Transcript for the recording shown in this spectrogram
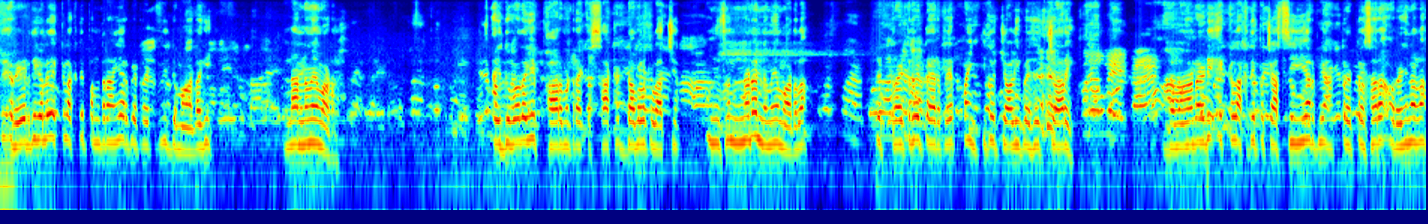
ਤੇ ਰੇਟ ਦੀ ਗੱਲ 1 ਲੱਖ ਤੇ 15000 ਰੁਪਏ ਟਰੈਕਟਰ ਦੀ ਡਿਮਾਂਡ ਹੈਗੀ। 99 ਮਾਡਲ। ਇਹ ਤੋਂ ਬਾਅਦ ਹੈਗੀ ਫਾਰਮ ਟਰੈਕ 60 ਡਬਲ ਕਲਚ 1999 ਮਾਡਲ ਆ। ਤੇ ਟਰੈਕਟਰ ਦੇ ਟਾਇਰ ਪਏ 35 ਤੋਂ 40 ਪੈਸੇ ਚਾਰੇ। ਡਿਮਾਂਡ ਹੈ ਜਿਹੜੀ 1 ਲੱਖ ਤੇ 85000 ਰੁਪਇਆ। ਟਰੈਕਟਰ ਸਾਰਾ ਓਰੀਜਨਲ ਆ।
